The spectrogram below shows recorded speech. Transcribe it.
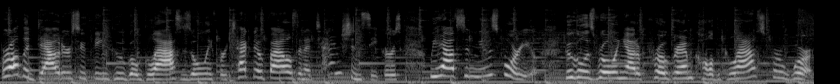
For all the doubters who think Google Glass is only for technophiles and attention seekers, we have some news for you. Google is rolling out a program called Glass for Work.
